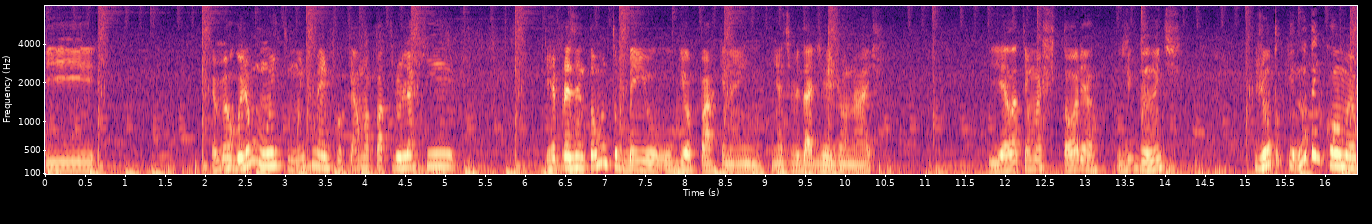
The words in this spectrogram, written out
E eu me orgulho muito, muito mesmo, porque é uma patrulha que, que representou muito bem o, o Geoparque né, em, em atividades regionais. E ela tem uma história gigante. Junto que. Não tem como, eu,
